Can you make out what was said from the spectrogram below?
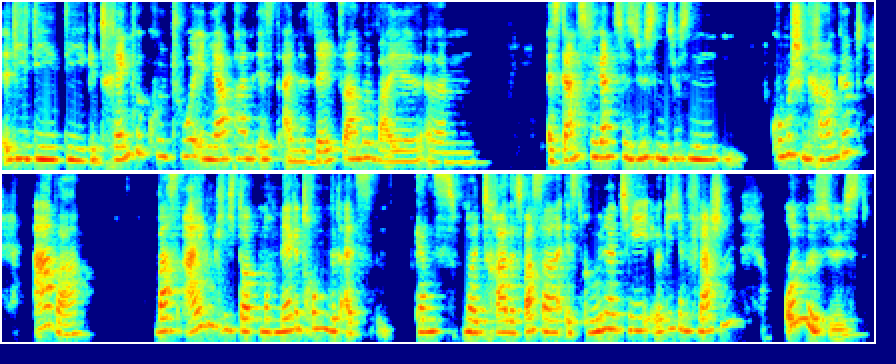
die, die, die Getränkekultur in Japan ist eine seltsame, weil ähm, es ganz viel, ganz viel süßen, süßen, komischen Kram gibt. Aber was eigentlich dort noch mehr getrunken wird als ganz neutrales Wasser, ist grüner Tee wirklich in Flaschen, ungesüßt.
